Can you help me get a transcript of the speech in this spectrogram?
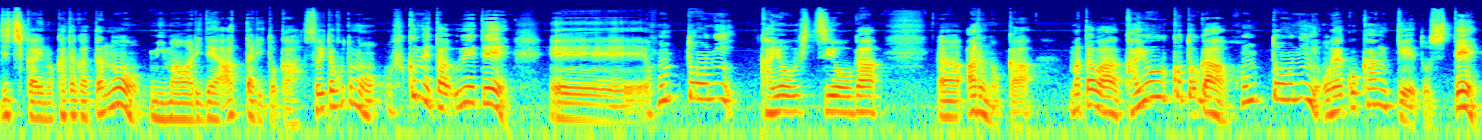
自治会の方々の見回りであったりとか、そういったことも含めた上で、えー本当に通う必要があるのか、または通うことが本当に親子関係として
